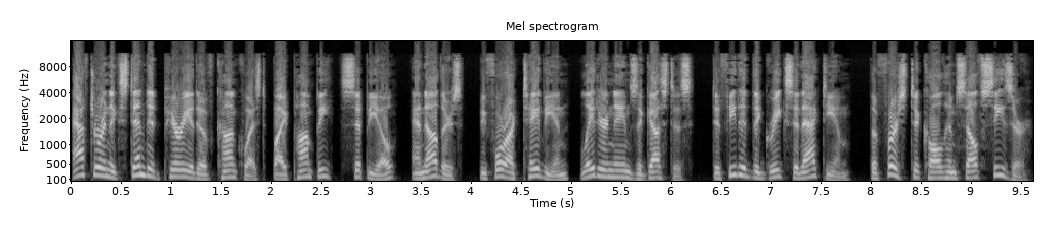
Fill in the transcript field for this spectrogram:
After an extended period of conquest by Pompey, Scipio, and others, before Octavian, later names Augustus, defeated the Greeks at Actium, the first to call himself Caesar.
